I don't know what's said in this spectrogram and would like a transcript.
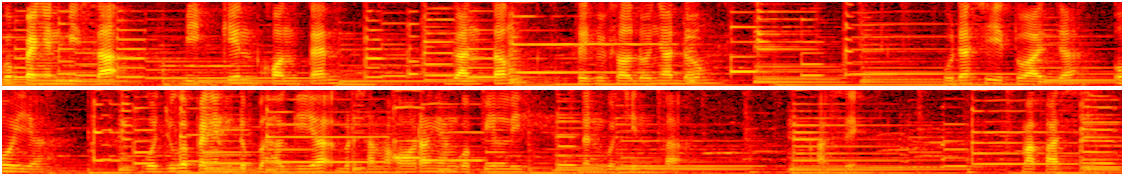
Gue pengen bisa bikin konten ganteng review saldonya dong. Udah sih itu aja. Oh iya gue juga pengen hidup bahagia bersama orang yang gue pilih dan gue cinta. Asik. Makasih.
